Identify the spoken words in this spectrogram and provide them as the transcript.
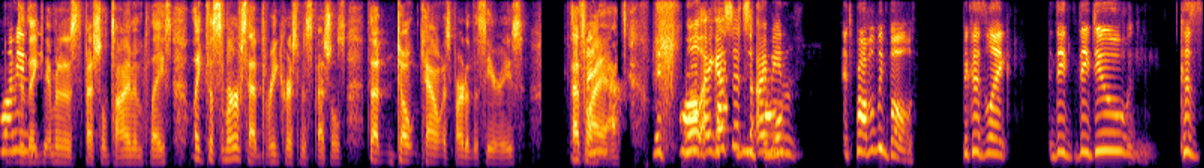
Well, I mean, did they give it a special time and place? Like the Smurfs had three Christmas specials that don't count as part of the series. That's why I And- ask. it's Well, I guess it's. probably I mean, it's probably both because like they they do because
